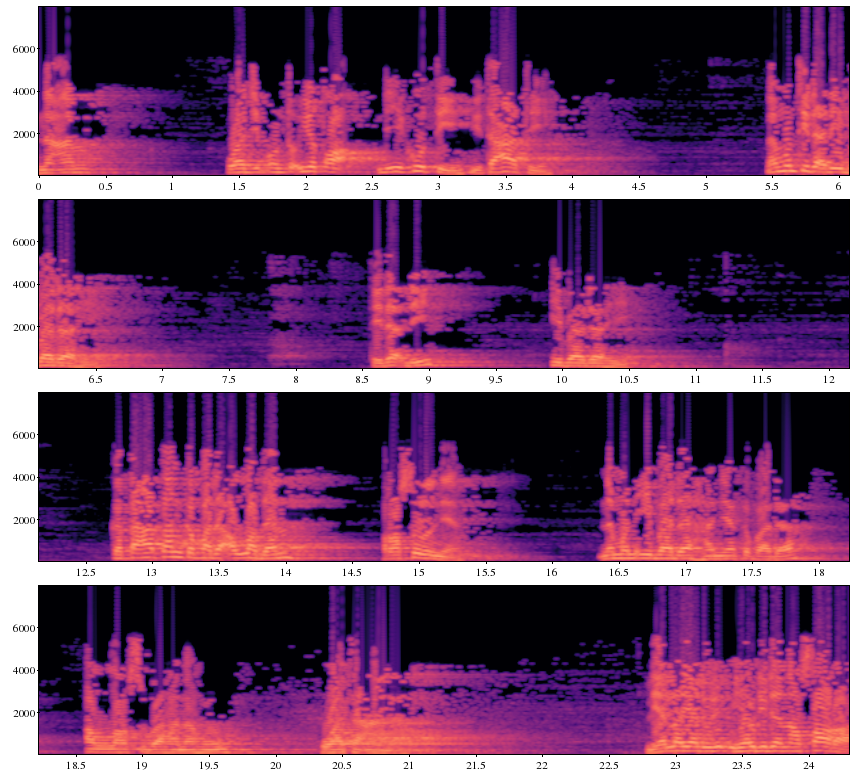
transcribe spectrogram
naam wajib untuk yuta diikuti ditaati namun tidak diibadahi. Tidak diibadahi ketaatan kepada Allah dan Rasulnya namun ibadah hanya kepada Allah Subhanahu wa taala. Lihatlah Yahudi dan Nasara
